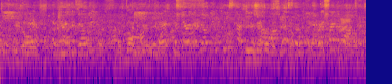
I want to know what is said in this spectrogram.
Dean Pick, if you're in the building. Dean Pick, if you're in the building, please come to the show office located right by the doctors.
